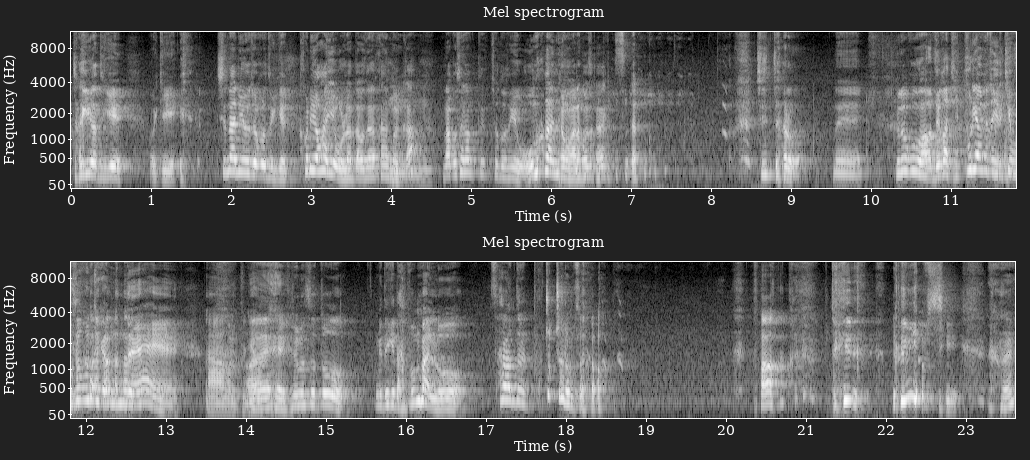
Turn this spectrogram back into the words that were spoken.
자기가 되게 이렇게 시나리오적으로 되게 커리어 하이에 올랐다고 생각하는 걸까? 음. 라고 생각 저도 되게 오만한 영화라고 생각했어요. 진짜로. 네. 그리고 어, 내가 뒤풀이하면서 이렇게 웃어본 적이 없는데 아 그렇군요. 아, 네. 그러면서 또 되게 나쁜 말로 사람들을 폭죽처럼 써요. 막 되게 의미 없이 네?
